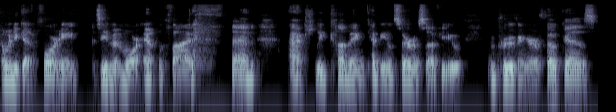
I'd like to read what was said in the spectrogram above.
and when you get horny, it's even more amplified, then actually coming can be in service of you improving your focus,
